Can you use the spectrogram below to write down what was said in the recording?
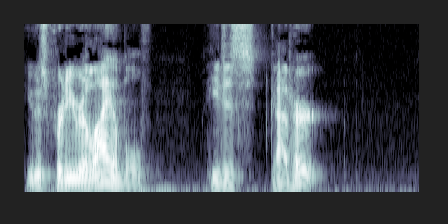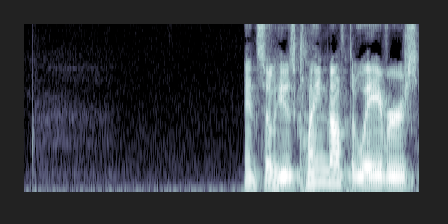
He was pretty reliable. He just got hurt. And so he was claimed off the waivers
